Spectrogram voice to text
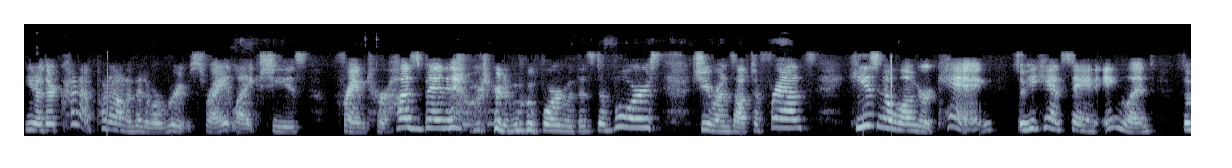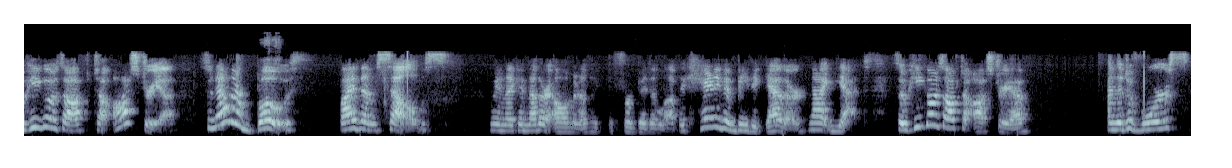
you know, they're kind of putting on a bit of a ruse, right? Like she's framed her husband in order to move forward with this divorce. She runs off to France. He's no longer king, so he can't stay in England. So he goes off to Austria. So now they're both by themselves. I mean, like another element of like the forbidden love. They can't even be together, not yet. So he goes off to Austria, and the divorce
